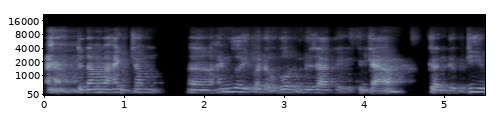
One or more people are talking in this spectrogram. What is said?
từ năm 2020 ờ, bắt đầu gôn đưa ra cái khuyến cáo cần được tiêm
